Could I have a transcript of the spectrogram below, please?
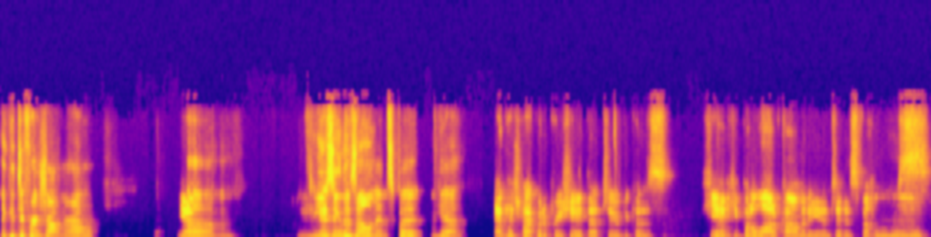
like a different genre. Yeah. Um using those elements, but yeah. and Hitchcock would appreciate that too because he he put a lot of comedy into his films. Mhm.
